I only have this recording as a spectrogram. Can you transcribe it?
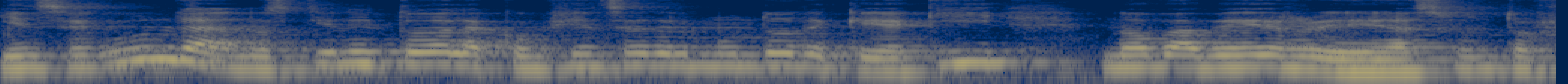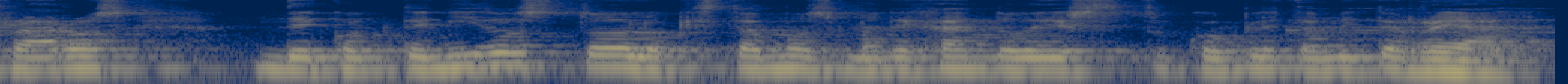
y en segunda nos tienen toda la confianza del mundo de que aquí no va a haber eh, asuntos raros de contenidos, todo lo que estamos manejando es completamente real.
